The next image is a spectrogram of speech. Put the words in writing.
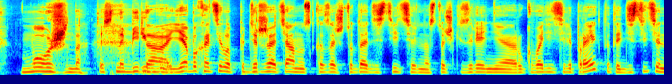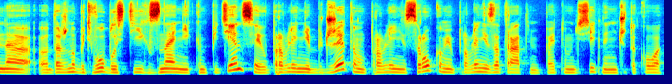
можно. То есть на берегу. Да, я бы хотела поддержать Анну, сказать, что да, действительно, с точки зрения руководителей проекта, это действительно э, должно быть в области их знаний и компетенций, управления бюджетом, управления сроками, управления затратами. Поэтому действительно ничего такого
